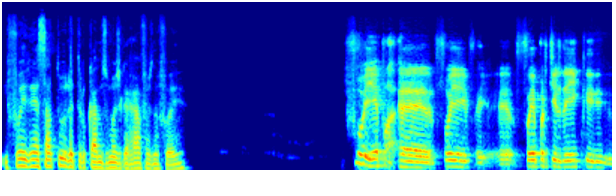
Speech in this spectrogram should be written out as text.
E foi nessa altura, trocámos umas garrafas, não foi? Foi, epá, eh, foi, foi, eh, foi a partir daí que.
